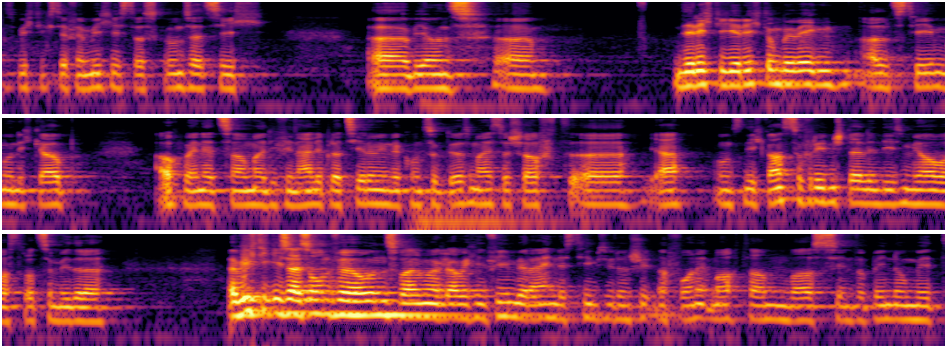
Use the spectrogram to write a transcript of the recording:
das Wichtigste für mich ist, dass grundsätzlich wir uns in die richtige Richtung bewegen als Team und ich glaube, auch wenn jetzt sagen wir, die finale Platzierung in der Konstrukteursmeisterschaft ja, uns nicht ganz zufriedenstellt in diesem Jahr, war es trotzdem wieder eine wichtige Saison für uns, weil wir, glaube ich, in vielen Bereichen des Teams wieder einen Schritt nach vorne gemacht haben, was in Verbindung mit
